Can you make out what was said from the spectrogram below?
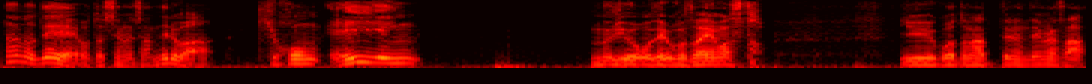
なので、私のチャンネルは、基本永遠無料でございますと。いうことになってるんで、皆さん、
